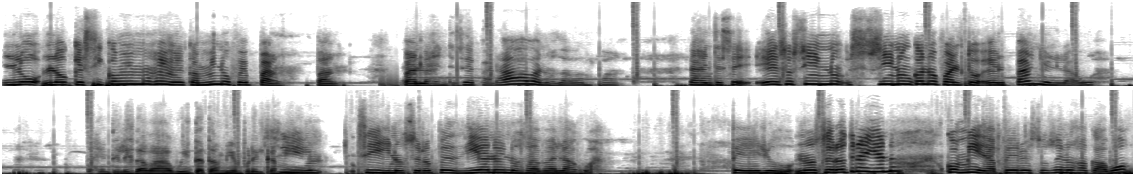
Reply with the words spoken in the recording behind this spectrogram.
Lo, lo que sí comimos en el camino fue pan, pan, pan. La gente se paraba, nos daban pan. La gente se... Eso sí, sí nunca nos faltó el pan y el agua. La gente les daba agüita también por el camino. Sí, sí nosotros pedíamos y nos daba el agua. Pero nosotros traíamos comida, pero eso se nos acabó.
